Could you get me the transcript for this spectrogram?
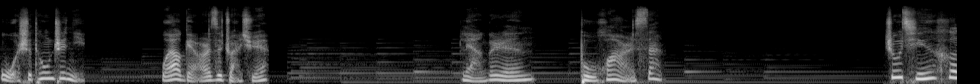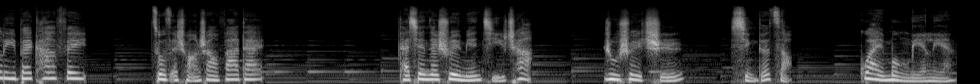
我是通知你，我要给儿子转学。两个人不欢而散。朱晴喝了一杯咖啡，坐在床上发呆。他现在睡眠极差，入睡迟，醒得早，怪梦连连。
